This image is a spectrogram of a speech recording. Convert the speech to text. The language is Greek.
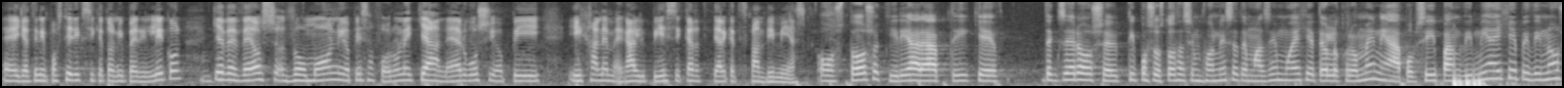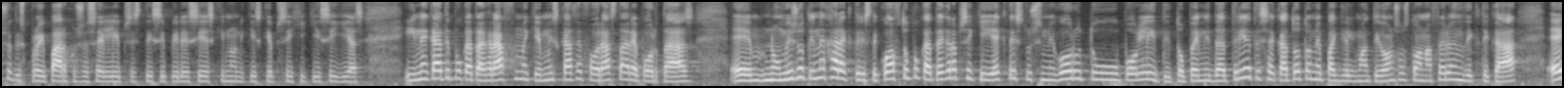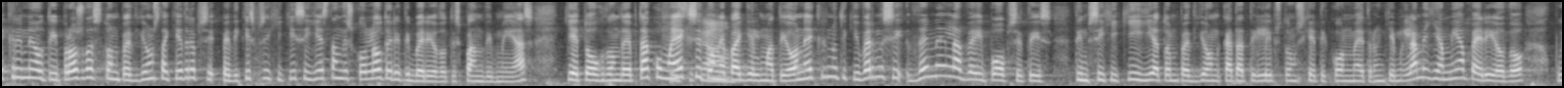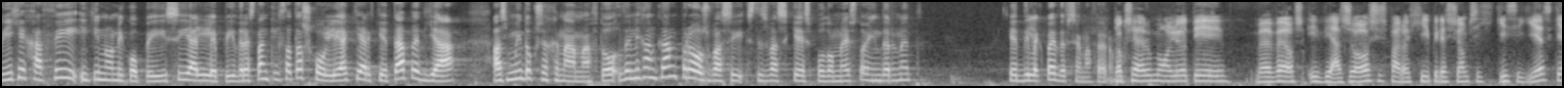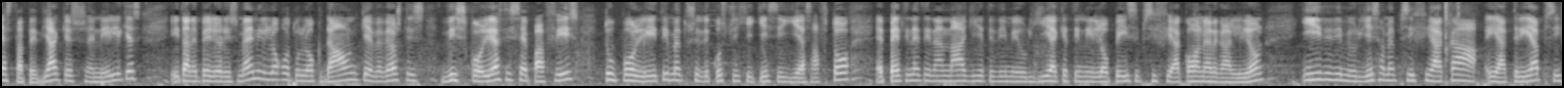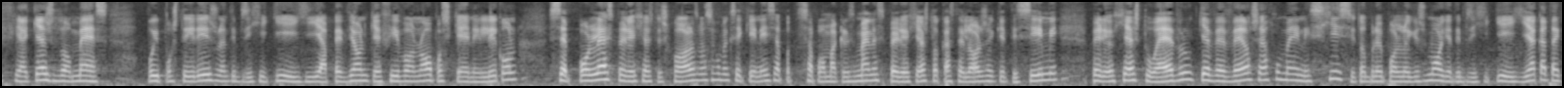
ε, για την υποστήριξη και των υπερηλίκων και βεβαίως δομών οι οποίες αφορούν και ανέργους οι οποίοι είχαν μεγάλη πίεση κατά τη διάρκεια της πανδημίας. Ωστόσο, κυρία Ράπτη, και δεν ξέρω σε τι ποσοστό θα συμφωνήσετε μαζί μου, έχετε ολοκληρωμένη άποψη. Η πανδημία έχει επιδεινώσει τις προπάρχουσε ελλείψεις της υπηρεσίας κοινωνικής και ψυχικής υγείας. Είναι κάτι που καταγράφουμε και εμείς κάθε φορά στα ρεπορτάζ. Ε, νομίζω ότι είναι χαρακτηριστικό αυτό που κατέγραψε και η έκθεση του συνηγόρου του πολίτη. Το 53% των επαγγελματιών, σας το αναφέρω ενδεικτικά, έκρινε ότι η πρόσβαση των παιδιών στα κέντρα παιδικής ψυχικής υγείας ήταν δυσκολότερη την περίοδο της πανδημίας και το 87,6% των επαγγελματιών έκρινε ότι η κυβέρνηση δεν έλαβε υπόψη της την ψυχική υγεία των παιδιών κατά τη λήψη των σχετικών μέτρων. Και μιλάμε για μια περίοδο που είχε χαθεί η κοινωνικοποίηση, η αλληλεπίδραση, ήταν κλειστά τα σχολεία και αρκετά παιδιά, ας μην το ξεχνάμε αυτό, δεν είχαν καν πρόσβαση στις βασικές υποδομές, στο ίντερνετ. Για την τηλεκπαίδευση αναφέρομαι. Το ξέρουμε όλοι ότι Βεβαίως, οι διαζώσεις παροχή υπηρεσιών ψυχικής υγείας και στα παιδιά και στους ενήλικες ήταν περιορισμένοι λόγω του lockdown και βεβαίως της δυσκολίας της επαφής του πολίτη με τους ειδικούς ψυχικής υγείας. Αυτό επέτεινε την ανάγκη για τη δημιουργία και την υλοποίηση ψηφιακών εργαλείων. Ήδη δημιουργήσαμε ψηφιακά ιατρία, ψηφιακές δομές που υποστηρίζουν την ψυχική υγεία παιδιών και εφήβων όπως και ενηλίκων σε πολλές περιοχές της χώρας μας. Έχουμε ξεκινήσει από τις απομακρυσμένες περιοχές, το Καστελόριζο και τη Σίμη, περιοχές του Εύρου και βεβαίως έχουμε ενισχύσει τον προπολογισμό για την ψυχική υγεία κατά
